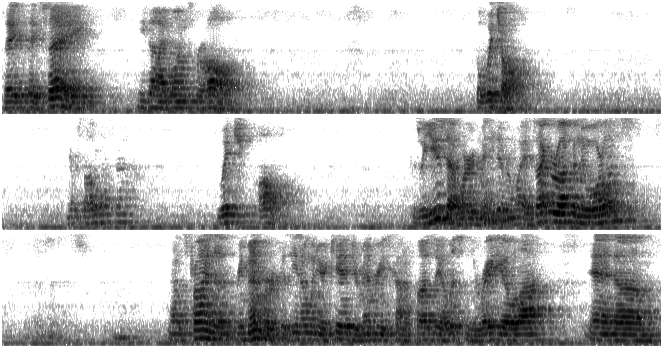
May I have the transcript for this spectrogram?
They, they say he died once for all. But which all? You ever thought about that? Which all? Because we use that word in many different ways. I grew up in New Orleans. I was trying to remember, because you know when you're a kid, your memory's kind of fuzzy. I listened to radio a lot. And um,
